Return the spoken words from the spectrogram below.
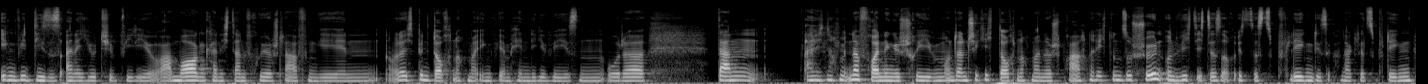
irgendwie dieses eine YouTube-Video, ah, morgen kann ich dann früher schlafen gehen oder ich bin doch noch mal irgendwie am Handy gewesen oder dann habe ich noch mit einer Freundin geschrieben und dann schicke ich doch noch mal eine Sprachnachricht und so schön und wichtig das auch ist, das zu pflegen, diese Kontakte zu pflegen,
